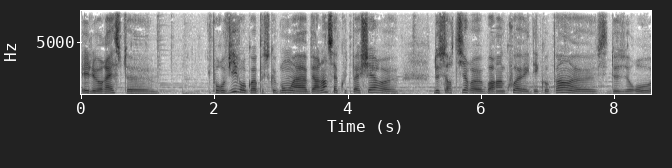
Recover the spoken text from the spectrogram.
et le reste euh, pour vivre, quoi. Parce que bon, à Berlin, ça coûte pas cher euh, de sortir euh, boire un coup avec des copains. c'est 2 euros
